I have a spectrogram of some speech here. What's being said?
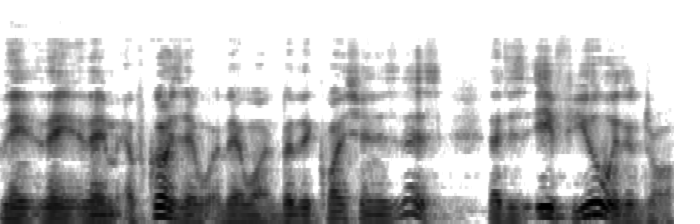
They, they, they, of course, they, they won't. But the question is this: that is, if you withdraw,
